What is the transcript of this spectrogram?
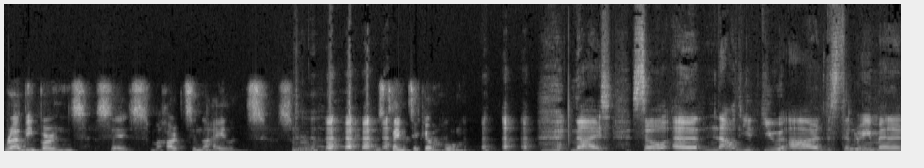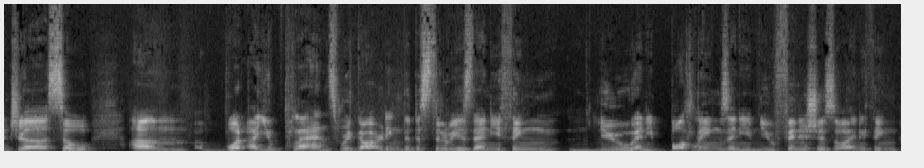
Rabbie Burns says, my heart's in the Highlands, so it's time to come home. nice. So uh, now that you are distillery manager, so um, what are your plans regarding the distillery? Is there anything new, any bottlings, any new finishes, or anything?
